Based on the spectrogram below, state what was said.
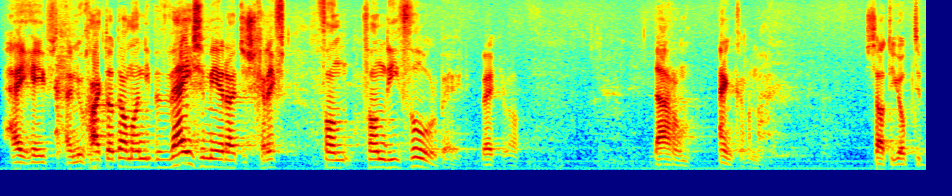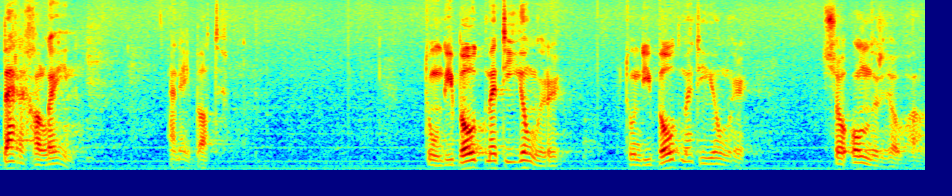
Hij heeft, en nu ga ik dat allemaal niet bewijzen meer uit de schrift van, van die voorbeelden. Weet je wel. Daarom enkele maar. Zat hij op de berg alleen. En hij bad. Toen die boot met die jongeren. Toen die boot met die jongeren. Zo onder zou gaan.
